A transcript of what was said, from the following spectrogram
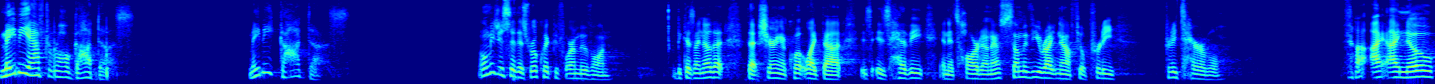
Maybe after all, God does. Maybe God does. Let me just say this real quick before I move on, because I know that, that sharing a quote like that is, is heavy and it's hard. And I know some of you right now feel pretty, pretty terrible. I, I know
